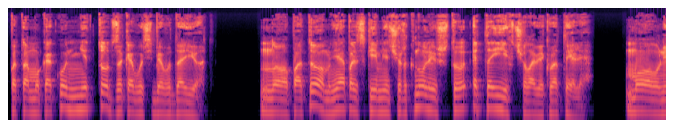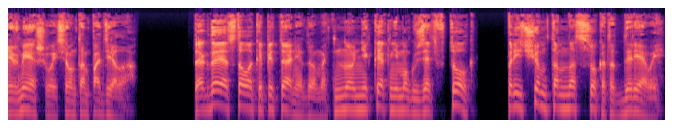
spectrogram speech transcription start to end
потому как он не тот, за кого себя выдает. Но потом неапольские мне черкнули, что это их человек в отеле. Мол, не вмешивайся, он там по делу. Тогда я стал о капитане думать, но никак не мог взять в толк, при чем там носок этот дырявый,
